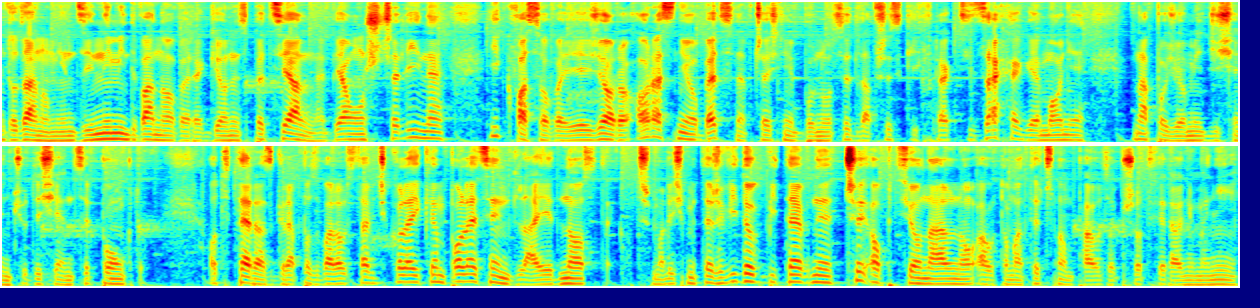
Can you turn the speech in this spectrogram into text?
Dodano m.in. dwa nowe regiony specjalne, Białą Szczelinę i Kwasowe Jezioro oraz nieobecne wcześniej bonusy dla wszystkich frakcji za hegemonię na poziomie 10 tysięcy punktów. Od teraz gra pozwala ustawić kolejkę poleceń dla jednostek. Otrzymaliśmy też widok bitewny czy opcjonalną automatyczną pauzę przy otwieraniu menu.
